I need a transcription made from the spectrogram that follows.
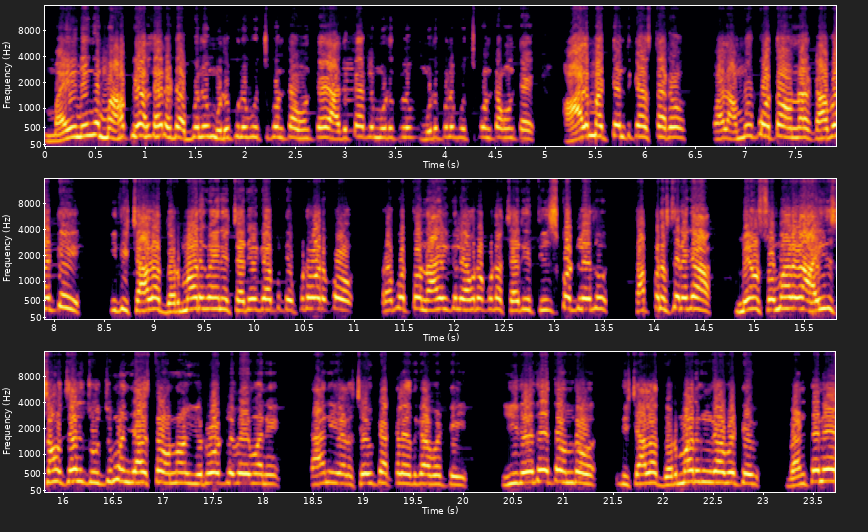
మైనింగ్ మాఫియాల దగ్గర డబ్బులు ముడుపులు పుచ్చుకుంటా ఉంటే అధికారులు ముడుపులు ముడుపులు పుచ్చుకుంటా ఉంటే వాళ్ళ మట్టి ఎంతకేస్తారు వేస్తారు? వాళ్ళు అమ్ముపోతా ఉన్నారు కాబట్టి ఇది చాలా దుర్మార్గమైన చర్య కాబట్టి ఇప్పటి వరకు ప్రభుత్వ నాయకులు ఎవరు కూడా చర్య తీసుకోవట్లేదు. తప్పనిసరిగా మేము సుమారుగా ఐదు సంవత్సరాల నుంచి ఉద్యమం చేస్తూ ఉన్నాం ఈ రోడ్లు వేయమని. కానీ వీళ్ళ చెవికెక్కలేదు కాబట్టి ఇది ఏదైతే ఉందో ఇది చాలా దుర్మార్గం కాబట్టి వెంటనే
